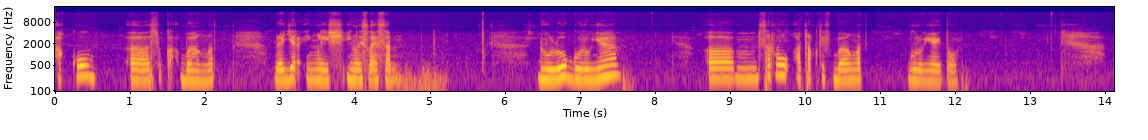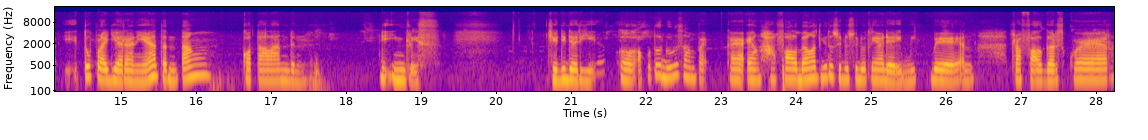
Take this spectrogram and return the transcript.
aku uh, suka banget belajar English English lesson. Dulu gurunya um, seru atraktif banget gurunya itu. Itu pelajarannya tentang kota London di Inggris jadi dari uh, aku tuh dulu sampai kayak yang hafal banget gitu sudut-sudutnya dari Big Ben, Trafalgar Square,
